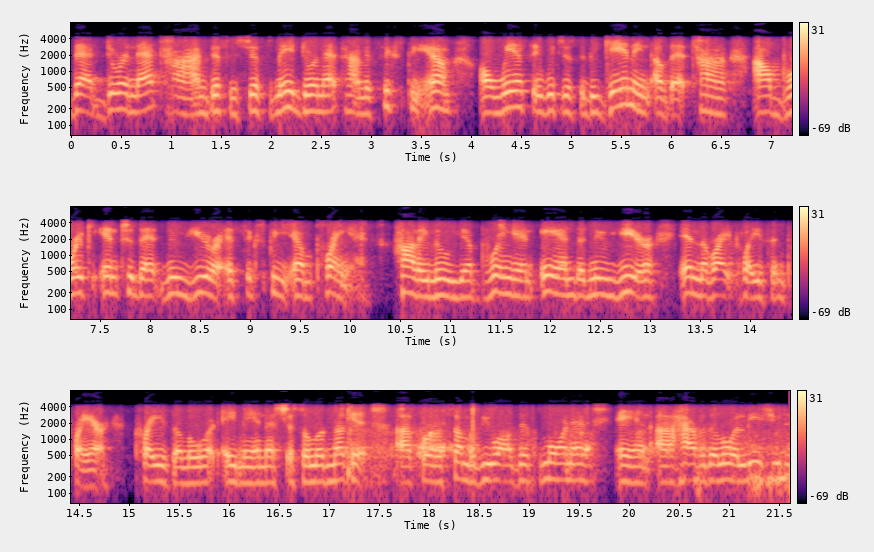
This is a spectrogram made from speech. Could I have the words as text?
that during that time, this is just me, during that time at 6 p.m. on Wednesday, which is the beginning of that time, I'll break in into that new year at 6 p.m. praying. Hallelujah. Bringing in the new year in the right place in prayer. Praise the Lord. Amen. That's just a little nugget uh, for some of you all this morning. And uh, however the Lord leads you to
